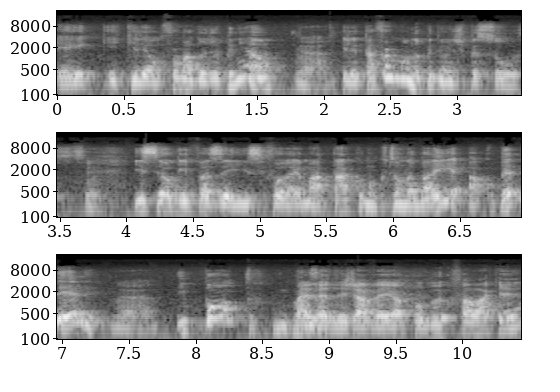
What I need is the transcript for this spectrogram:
é, é que ele é um formador de opinião. Aham. Ele está formando opiniões de pessoas. Sim. E se alguém fazer isso e for lá e matar, como aconteceu na Bahia, a culpa é dele. Aham. E ponto. Mas Entendeu? ele já veio a público falar que não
